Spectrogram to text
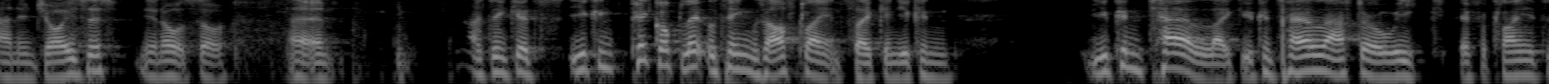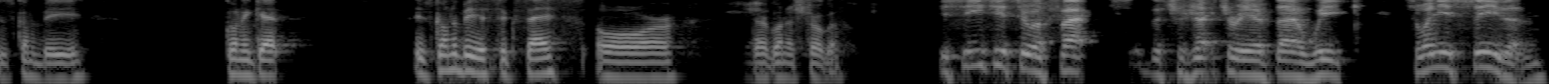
and enjoys it. You know, so and I think it's you can pick up little things off clients, like, and you can you can tell, like, you can tell after a week if a client is going to be going to get is going to be a success or yeah. they're going to struggle. It's easier to affect the trajectory of their week. So when you see them,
